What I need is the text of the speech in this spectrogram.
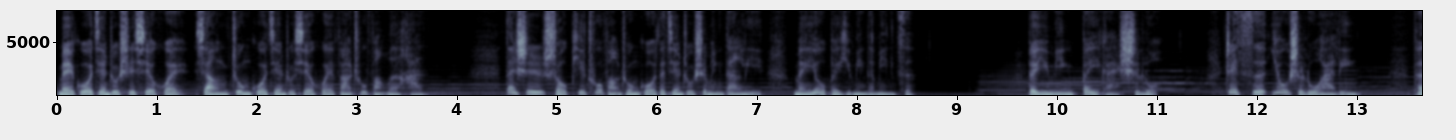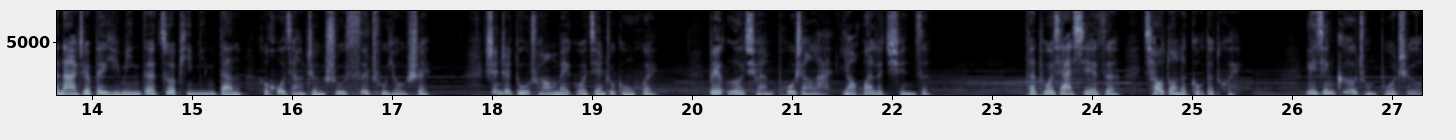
美国建筑师协会向中国建筑协会发出访问函，但是首批出访中国的建筑师名单里没有贝聿铭的名字，贝聿铭倍感失落。这次又是卢爱玲，她拿着贝聿铭的作品名单和获奖证书四处游说，甚至独闯美国建筑工会，被恶犬扑上来咬坏了裙子。她脱下鞋子敲断了狗的腿，历经各种波折，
